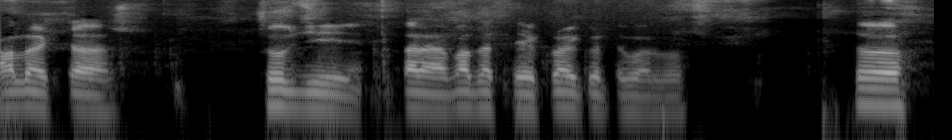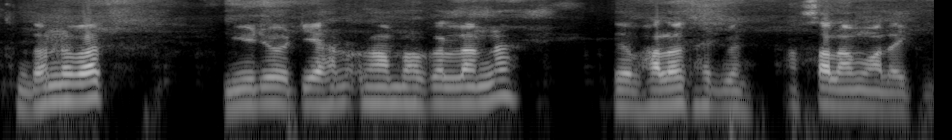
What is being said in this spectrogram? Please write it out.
ভালো একটা সবজি তারা বাজার থেকে ক্রয় করতে পারব। তো ধন্যবাদ। ভিডিওটি এখন লম্বা করলাম না। তো ভালো থাকবেন। আসসালামু আলাইকুম।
